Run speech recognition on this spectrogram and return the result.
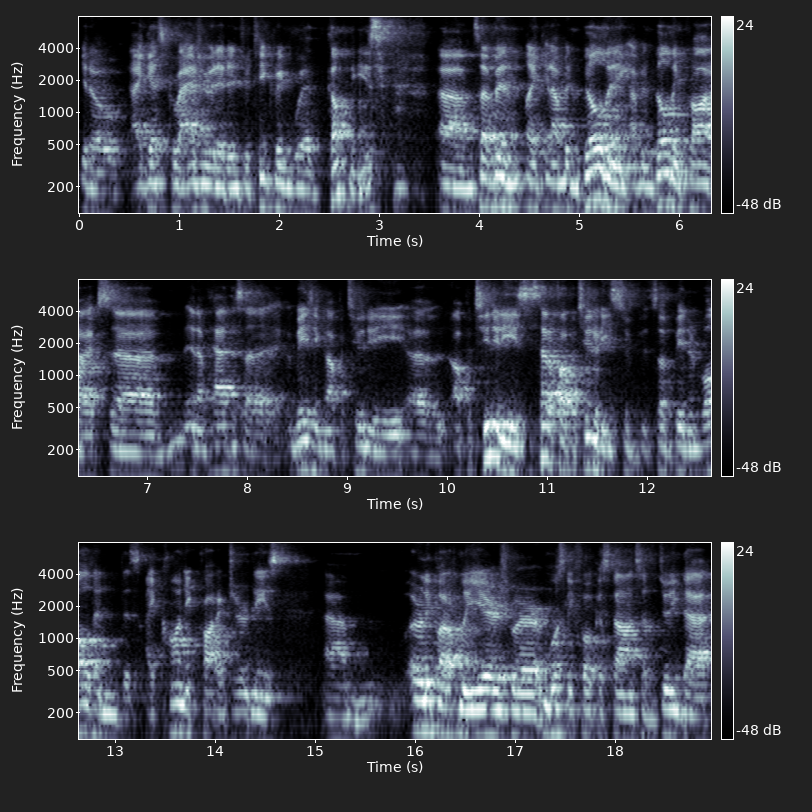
you know I guess graduated into tinkering with companies. Um, so I've been like, you know, I've been building, I've been building products, uh, and I've had this uh, amazing opportunity, uh, opportunities, set of opportunities to so I've been involved in this iconic product journeys. Um, early part of my years were mostly focused on sort of doing that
